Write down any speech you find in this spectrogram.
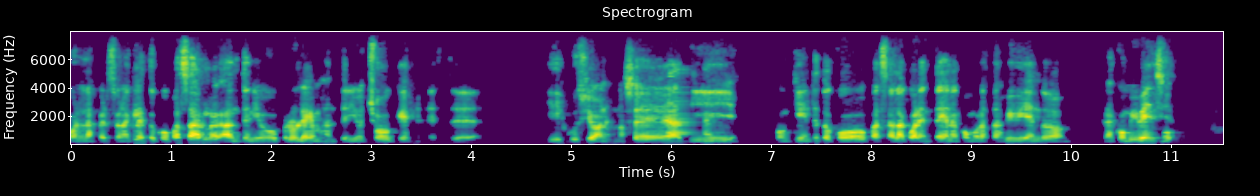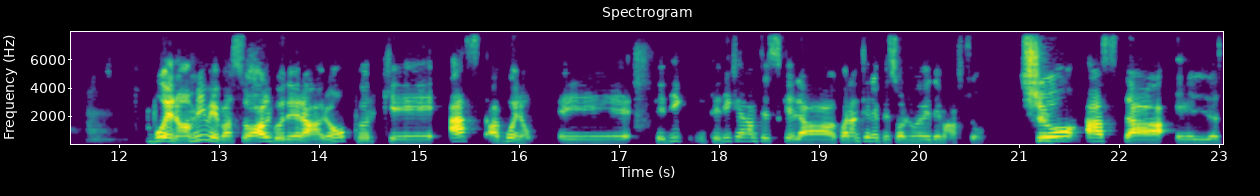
con las personas que les tocó pasarla, han tenido problemas, han tenido choques este, y discusiones. No sé claro. a ti con quién te tocó pasar la cuarentena, cómo lo estás viviendo, la convivencia. Bueno, a mí me pasó algo de raro porque hasta, bueno, eh, te, di, te, dije antes que la cuarentena empezó el 9 de marzo. Yo sí. hasta el,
